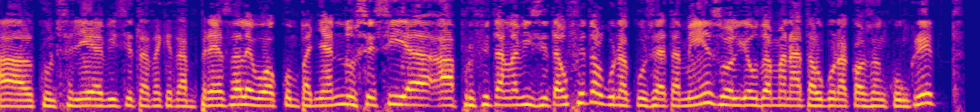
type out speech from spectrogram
El conseller ha visitat aquesta empresa, l'heu acompanyat. No sé si, aprofitant la visita, heu fet alguna coseta més o li heu demanat alguna cosa en concret?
